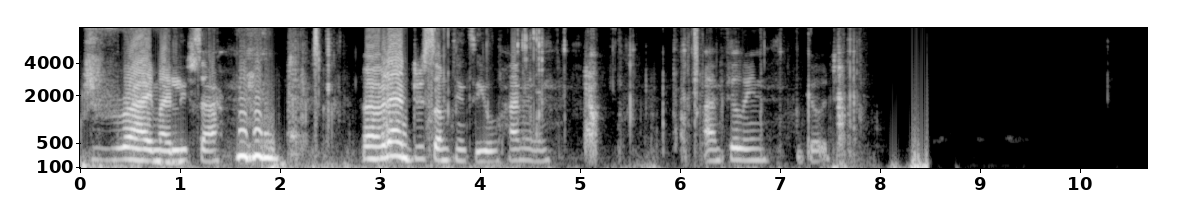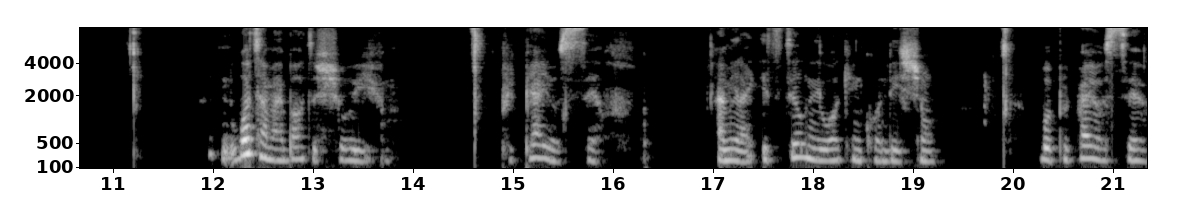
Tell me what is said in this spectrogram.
dry my lips are. but then do something to you. I mean, I'm feeling good. What am I about to show you? Prepare yourself. I mean, like, it's still in the working condition. But prepare yourself.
